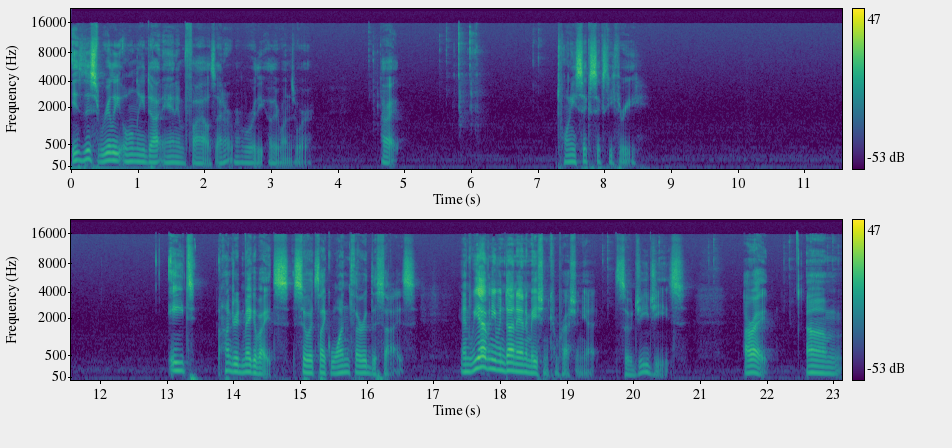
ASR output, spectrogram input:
is this really only dot .anim files? I don't remember where the other ones were. All right. 2663. 800 megabytes. So it's like one third the size. And we haven't even done animation compression yet. So GG's. All right. Um,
